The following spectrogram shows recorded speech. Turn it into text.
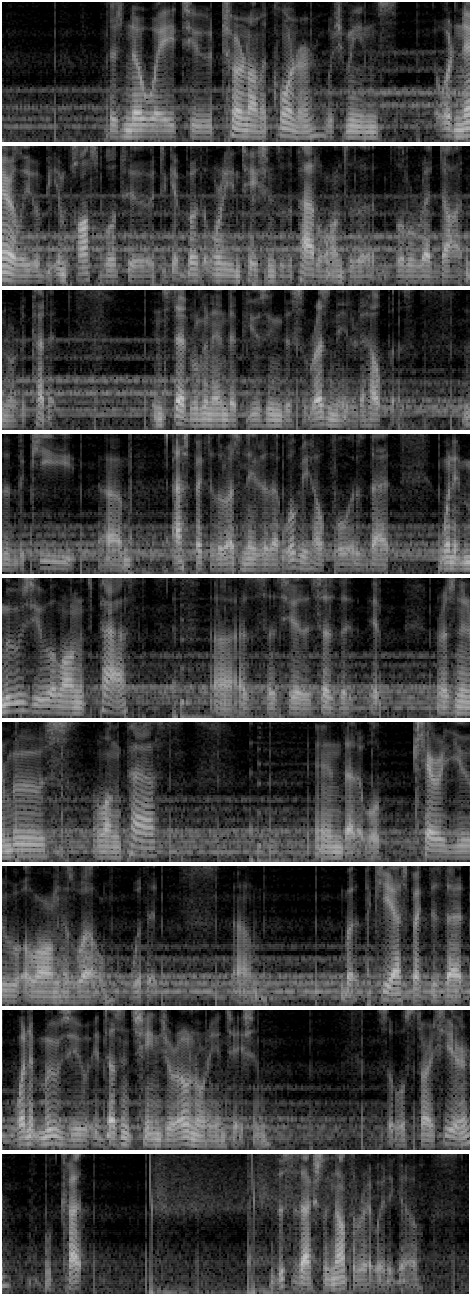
there's no way to turn on a corner, which means ordinarily it would be impossible to, to get both orientations of the paddle onto the little red dot in order to cut it. Instead, we're going to end up using this resonator to help us. The, the key um, aspect of the resonator that will be helpful is that when it moves you along its path, uh, as it says here, it says that it resonator moves along the path and that it will carry you along as well with it. Um, but the key aspect is that when it moves you, it doesn't change your own orientation. So we'll start here, we'll cut. This is actually not the right way to go,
